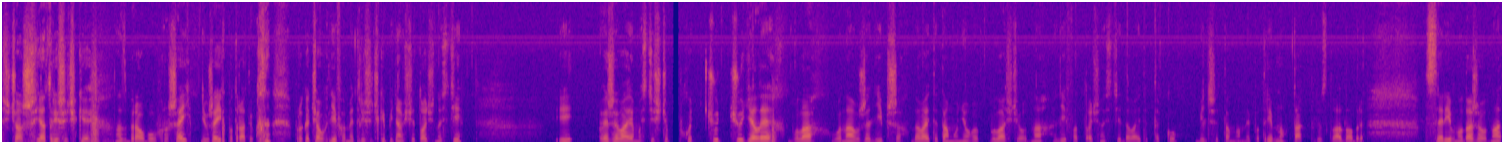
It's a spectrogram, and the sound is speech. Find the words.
Що ж, я трішечки назбирав був грошей і вже їх потратив. Прокачав гліфами, трішечки підняв ще точності. І виживаємості, щоб хоч чуть-чуть, але була вона вже ліпша. Давайте там у нього була ще одна гліфа точності. Давайте таку. Більше там нам не потрібно. Так, плюс 2, добре. Все рівно, навіть одна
